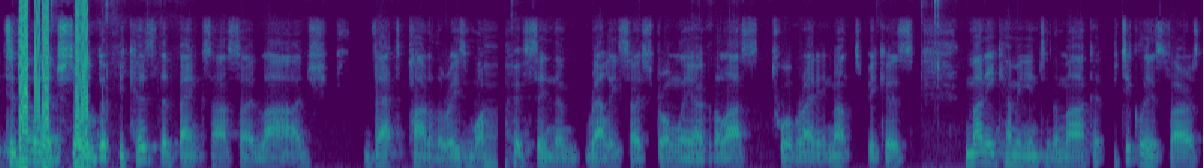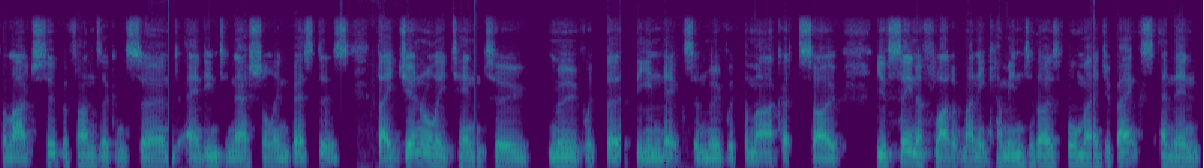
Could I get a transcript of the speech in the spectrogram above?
It's a double edged sword that because the banks are so large, that's part of the reason why we've seen them rally so strongly over the last 12 or 18 months because money coming into the market, particularly as far as the large super funds are concerned and international investors, they generally tend to move with the, the index and move with the market. So you've seen a flood of money come into those four major banks. And then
